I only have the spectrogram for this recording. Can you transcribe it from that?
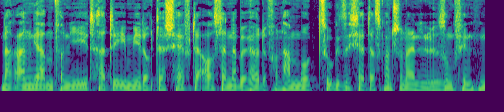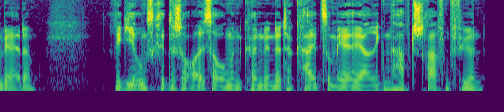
Nach Angaben von Yiğit hatte ihm jedoch der Chef der Ausländerbehörde von Hamburg zugesichert, dass man schon eine Lösung finden werde. Regierungskritische Äußerungen können in der Türkei zu mehrjährigen Haftstrafen führen,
